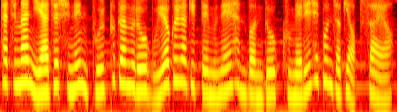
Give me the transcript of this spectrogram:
하지만 이 아저씨는 볼프강으로 무역을 하기 때문에 한 번도 구매를 해본 적이 없어요.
